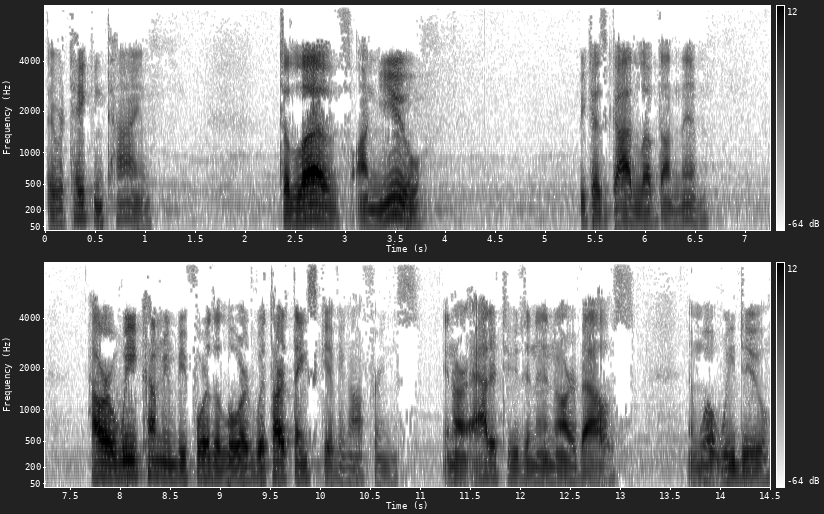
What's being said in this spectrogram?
They were taking time to love on you because God loved on them. How are we coming before the Lord with our thanksgiving offerings, in our attitude and in our vows, and what we do?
